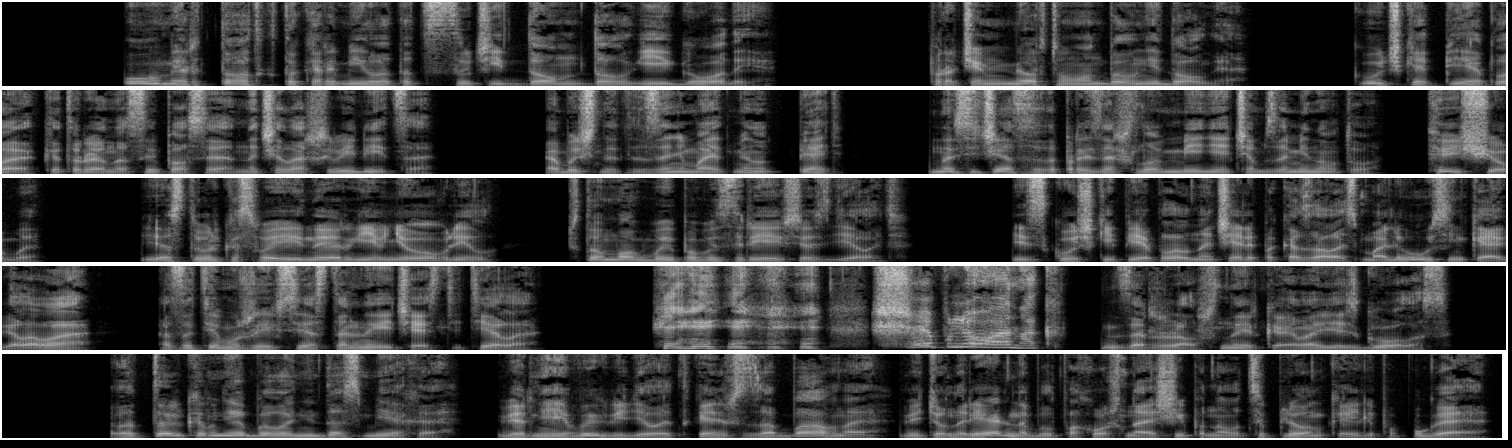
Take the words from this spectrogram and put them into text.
Умер тот, кто кормил этот сучий дом долгие годы. Впрочем, мертвым он был недолго. Кучка пепла, которая насыпался, начала шевелиться. Обычно это занимает минут пять, но сейчас это произошло менее чем за минуту. Еще бы. Я столько своей энергии в него влил, что мог бы и побыстрее все сделать. Из кучки пепла вначале показалась малюсенькая голова, а затем уже и все остальные части тела. «Хе-хе-хе, шиплёнок!» — заржал шныркая во весь голос. Вот только мне было не до смеха. Вернее, выглядело это, конечно, забавно, ведь он реально был похож на ощипанного цыпленка или попугая.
